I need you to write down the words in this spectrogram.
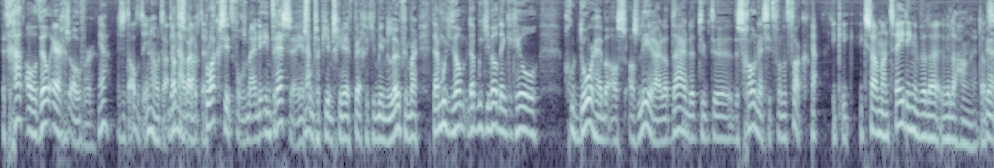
het gaat altijd wel ergens over. Ja, er zit altijd inhoud, Dat is waar de plak zit volgens mij, en de interesse. En ja, soms heb je misschien even pech dat je het minder leuk vindt. Maar daar moet je wel, dat moet je wel denk ik heel goed doorhebben als, als leraar. Dat daar natuurlijk de, de schoonheid zit van het vak. Ja, ik, ik, ik zou hem aan twee dingen willen, willen hangen. Dat, Ja.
